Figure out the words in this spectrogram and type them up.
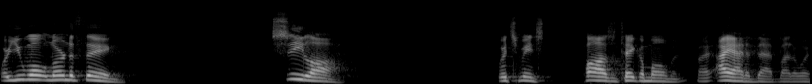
or you won't learn a thing. Selah, which means pause and take a moment. Right? I added that, by the way.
